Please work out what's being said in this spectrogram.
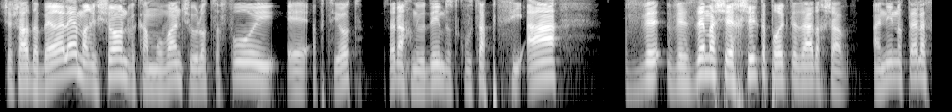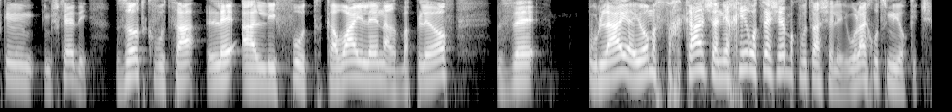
שאפשר לדבר עליהם. הראשון, וכמובן שהוא לא צפוי, אה, הפציעות. בסדר, אנחנו יודעים, זאת קבוצה פציעה, ו, וזה מה שהכשיל את הפרויקט הזה עד עכשיו. אני נוטה להסכים עם, עם שקדי. זאת קבוצה לאליפות. קוואי לנארד בפלייאוף זה אולי היום השחקן שאני הכי רוצה שיהיה בקבוצה שלי, אולי חוץ מיוקיץ'.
